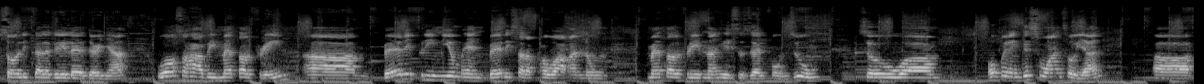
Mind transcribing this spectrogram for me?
solid talaga yung leather niya. We also have a metal frame. Um, very premium and very sarap hawakan nung metal frame ng Asus Zenfone Zoom. So, um, opening this one. So, yan. Uh,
